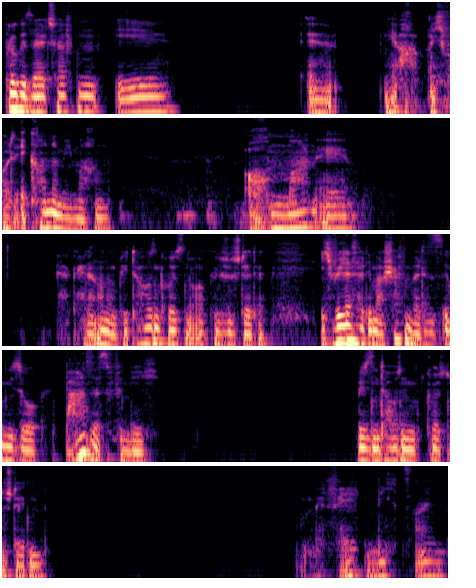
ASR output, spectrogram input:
Fluggesellschaften, E. Äh, ja, ich wollte Economy machen. Oh Mann, ey. Ja, keine Ahnung, die tausend größten europäischen Städte. Ich will das halt immer schaffen, weil das ist irgendwie so Basis, finde ich. Mit diesen tausend größten Städten. Mir fällt nichts ein.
